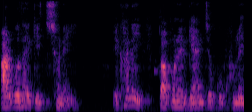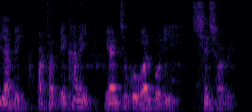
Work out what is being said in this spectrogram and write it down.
আর বোধহয় কিচ্ছু নেই। এখানেই তপনের জ্ঞানচক্ষু খুলে যাবে। অর্থাৎ এখানেই জ্ঞানচক্ষু গল্পটি শেষ হবে।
